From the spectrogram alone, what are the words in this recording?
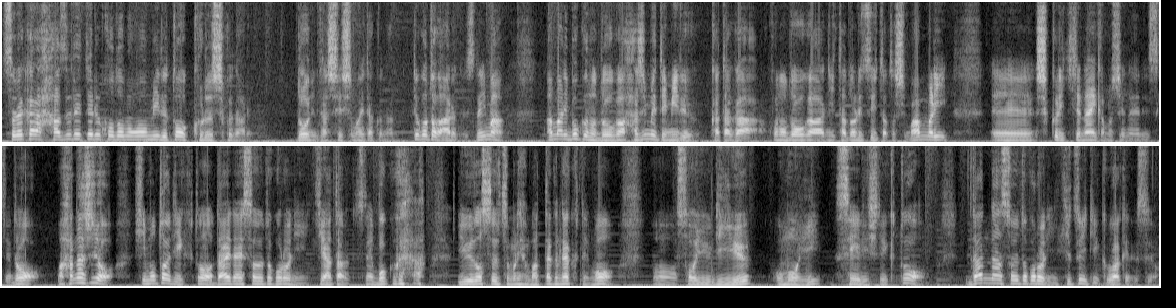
それから外れてる子供を見ると苦しくなる。どうにかしてしまいたくなるってことがあるんですね。今、あんまり僕の動画を初めて見る方が、この動画にたどり着いたとしても、あんまり、えー、しっくりきてないかもしれないですけど、まあ、話を紐解いていくと、大体そういうところに行き当たるんですね。僕が 誘導するつもりは全くなくても、そういう理由、思い、整理していくと、だんだんそういうところに行き着いていくわけですよ。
